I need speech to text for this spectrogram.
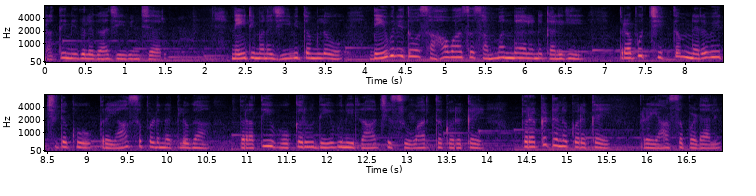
ప్రతినిధులుగా జీవించారు. నేటి మన జీవితంలో దేవునితో సహవాస సంబంధాలను కలిగి ప్రభు చిత్తం నెరవేర్చుటకు ప్రయాసపడినట్లుగా ప్రతి ఒక్కరూ దేవుని రాజ్య సువార్త కొరకై ప్రకటన కొరకై ప్రయాసపడాలి.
